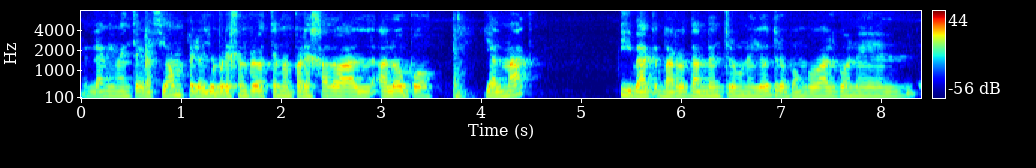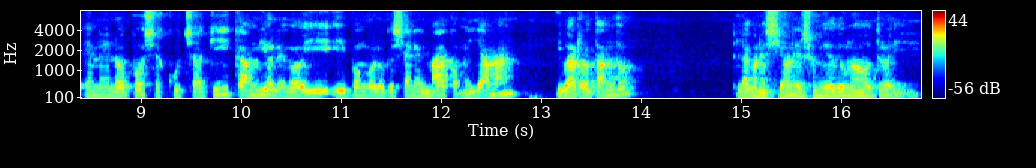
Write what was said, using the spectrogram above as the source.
La misma integración, pero yo, por ejemplo, los tengo emparejados al, al Oppo y al Mac y va, va rotando entre uno y otro. Pongo algo en el, en el Oppo, se escucha aquí, cambio, le doy y pongo lo que sea en el Mac o me llaman y va rotando la conexión y el sonido de uno a otro y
